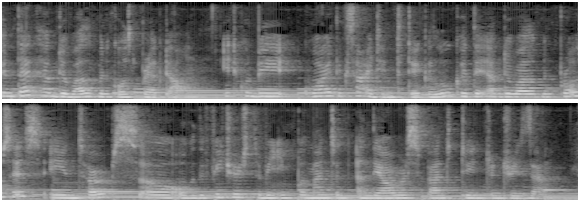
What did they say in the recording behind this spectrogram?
FinTech app development cost breakdown. It could be quite exciting to take a look at the app development process in terms uh, of the features to be implemented and the hours spent to introduce them.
